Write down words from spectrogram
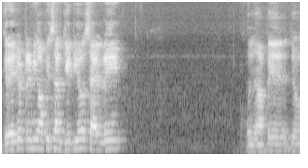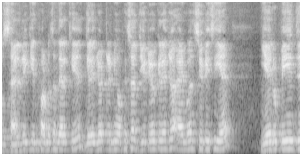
graduate training officer GTO salary तो यहाँ पे जो सैलरी की इंफॉर्मेशन दे रखी है ग्रेजुएट ट्रेनिंग ऑफिसर जीटीओ के लिए जो एनुअल सीटीसी है ये rupees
